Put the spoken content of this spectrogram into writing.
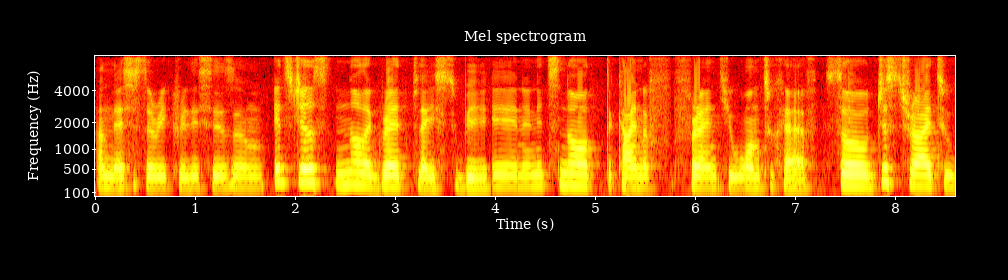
unnecessary criticism it's just not a great place to be in and it's not the kind of friend you want to have. So just try to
